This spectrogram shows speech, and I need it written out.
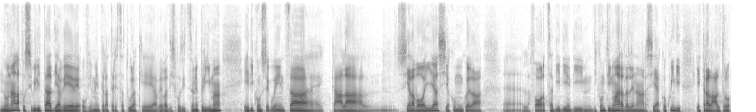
non ha la possibilità di avere ovviamente l'attrezzatura che aveva a disposizione prima e di conseguenza eh, cala sia la voglia sia comunque la eh, la forza di, di, di, di, continuare ad allenarsi. Ecco. Quindi, e tra l'altro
